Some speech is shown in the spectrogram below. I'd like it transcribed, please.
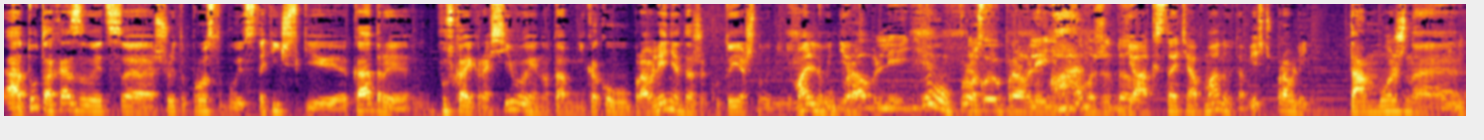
А тут оказывается, что это просто будут статические кадры, пускай красивые, но там никакого управления, даже QTE-шного минимального нет. Управление. Ну, просто Какое управление А, там ожидал? я, кстати, обманываю, там есть управление. Там можно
